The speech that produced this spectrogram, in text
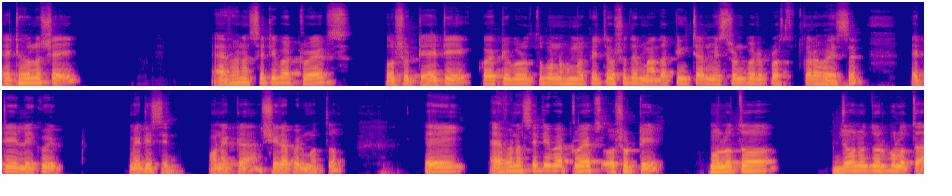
এটি হলো সেই অ্যাভানাসিটিভা ট্রুয়েক্স ওষুধটি, এটি কয়েকটি গুরুত্বপূর্ণ হোমিওপ্যাথি ওষুধের মাদার টিংচার মিশ্রণ করে প্রস্তুত করা হয়েছে। এটি লিকুইড মেডিসিন অনেকটা সিরাপের মতো। এই অ্যাভানাসিটি অ্যাভানাসিটিভা ট্রুয়েক্স ওষুধটি মূলত যৌন দুর্বলতা,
